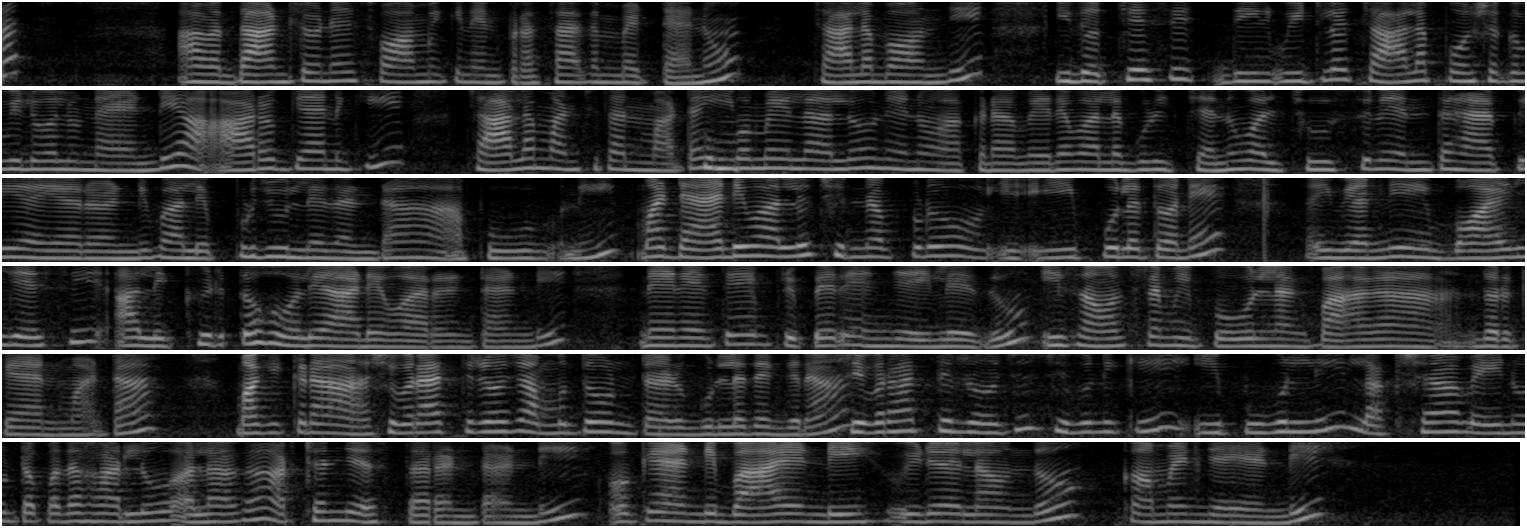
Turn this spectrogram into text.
దాంట్లోనే స్వామికి నేను ప్రసాదం పెట్టాను. చాలా బాగుంది. ఇది వచ్చేసి దీ వీటిలో చాలా పోషక విలువలు ఉన్నాయండి. ఆరోగ్యానికి చాలా మంచిదన్నమాట. కుంభమేళాలో నేను అక్కడ వేరే వాళ్ళకు కూడా ఇచ్చాను. వాళ్ళు చూస్తూనే ఎంత హ్యాపీ అయ్యారో అండి. వాళ్ళు ఎప్పుడు చూడలేదంట ఆ పువ్వుని. మా డాడీ వాళ్ళు చిన్నప్పుడు ఈ- పూలతోనే ఇవన్నీ బాయిల్ చేసి ఆ లిక్విడ్తో హోలీ ఆడేవారంట అండి. నేనైతే ప్రిపేర్ ఏం చేయలేదు. ఈ సంవత్సరం ఈ పువ్వులు నాకు బాగా దొరికాయి అన్నమాట మాకు ఇక్కడ శివరాత్రి రోజు అమ్ముతూ ఉంటాడు గుళ్ళ దగ్గర. శివరాత్రి రోజు శివునికి ఈ పువ్వుల్ని లక్ష వెయ్యి నూట పదహారులు అలాగా అర్చన చేస్తారంట అండి. ఓకే అండి బాయ్ అండి. వీడియో ఎలా ఉందో కామెంట్ చేయండి.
